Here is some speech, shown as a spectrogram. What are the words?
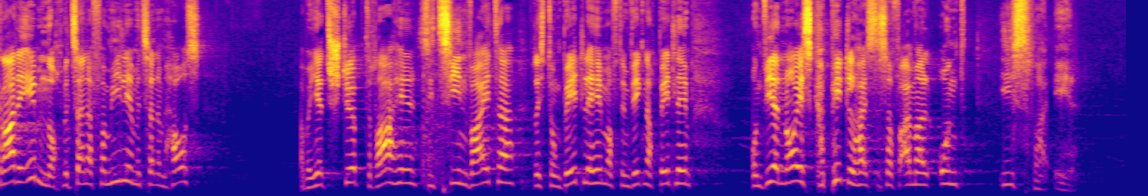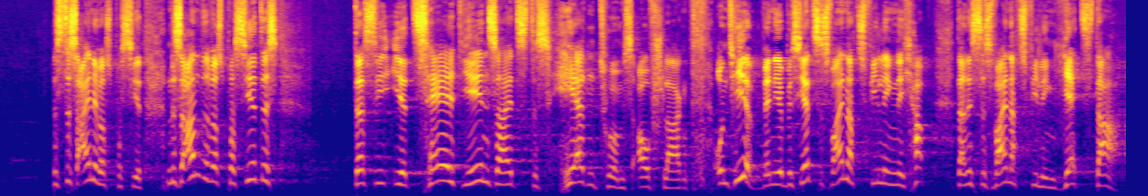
gerade eben noch mit seiner Familie, mit seinem Haus. Aber jetzt stirbt Rahel, sie ziehen weiter Richtung Bethlehem, auf dem Weg nach Bethlehem. Und wie ein neues Kapitel heißt es auf einmal, und Israel. Das ist das eine, was passiert. Und das andere, was passiert ist, dass sie ihr Zelt jenseits des Herdenturms aufschlagen. Und hier, wenn ihr bis jetzt das Weihnachtsfeeling nicht habt, dann ist das Weihnachtsfeeling jetzt da.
